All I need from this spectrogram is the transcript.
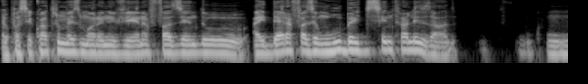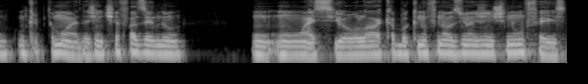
Eu passei quatro meses morando em Viena fazendo. A ideia era fazer um Uber descentralizado com, com criptomoeda. A gente ia fazendo um, um ICO lá, acabou que no finalzinho a gente não fez.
